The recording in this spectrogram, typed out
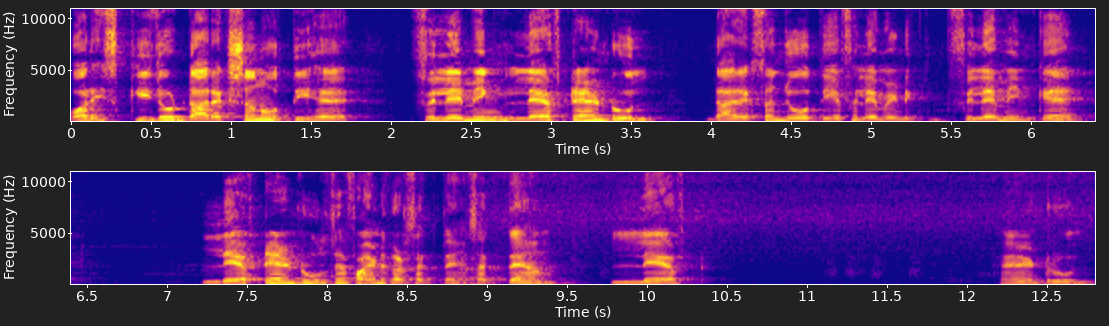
और इसकी जो डायरेक्शन होती है Fleming left hand rule direction जो होती है फ्लेमिंग फिलेमिंग के लेफ़्ट हैंड रूल से फाइंड कर सकते हैं सकते हैं हम। Left hand rule.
